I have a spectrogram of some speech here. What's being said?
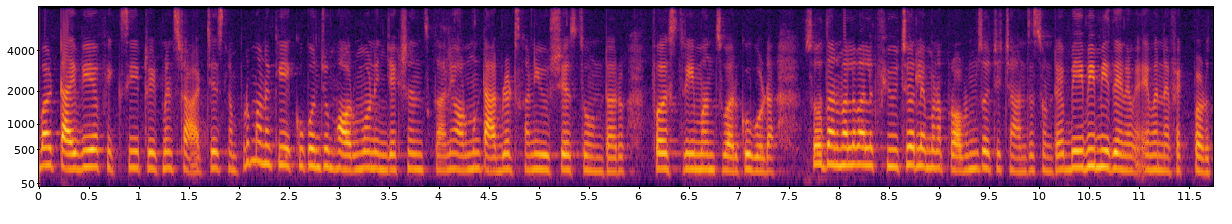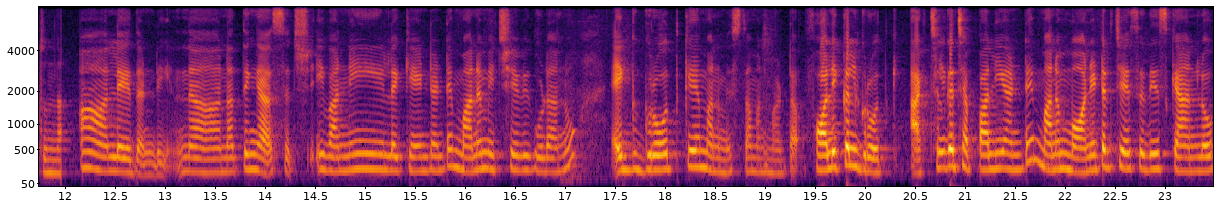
బట్ ఐవీఎఫ్ ఫిక్సీ ట్రీట్మెంట్ స్టార్ట్ చేసినప్పుడు మనకి ఎక్కువ కొంచెం హార్మోన్ ఇంజెక్షన్స్ కానీ హార్మోన్ టాబ్లెట్స్ కానీ యూస్ చేస్తూ ఉంటారు ఫస్ట్ త్రీ మంత్స్ వరకు కూడా. సో దానివల్ల వాళ్ళకి ఫ్యూచర్లో ఏమైనా ప్రాబ్లమ్స్ వచ్చే ఛాన్సెస్ ఉంటాయి? బేబీ మీద ఏమైనా- ఎఫెక్ట్ పడుతుందా? లేదండి. నథింగ్ యాజ్ సచ్ ఇవన్నీ లైక్ ఏంటంటే మనం ఇచ్చేవి కూడాను ఎగ్ గ్రోత్కే మనం ఇస్తామన్నమాట. ఫాలికల్ గ్రోత్కి యాక్చువల్గా చెప్పాలి అంటే మనం మానిటర్ చేసేది స్కాన్లో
